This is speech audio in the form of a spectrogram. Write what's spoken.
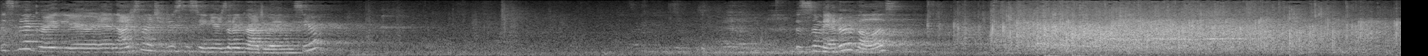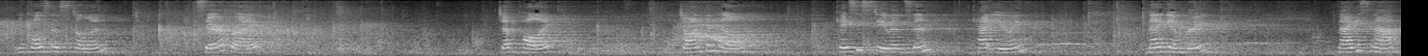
This has been a great year, and I just want to introduce the seniors that are graduating this year. This is Amanda Ravelis. Nicole Sistolin. Sarah Bright. Jeff Pollock. Jonathan Hill. Casey Stevenson, Kat Ewing, Meg Embry, Maggie Snap,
